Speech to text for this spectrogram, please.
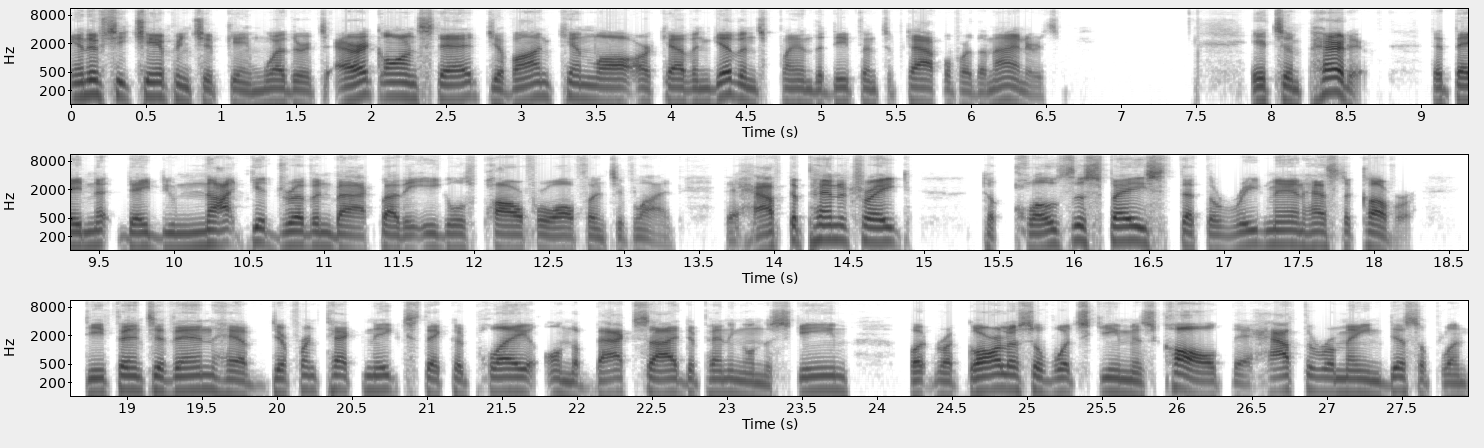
NFC Championship game, whether it's Arik Armstead, Javon Kinlaw, or Kevin Givens playing the defensive tackle for the Niners, it's imperative that they they do not get driven back by the Eagles' powerful offensive line. They have to penetrate to close the space that the read man has to cover. Defensive end have different techniques they could play on the backside depending on the scheme, but regardless of what scheme is called, they have to remain disciplined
